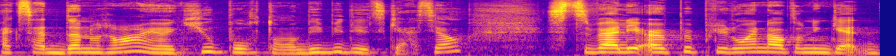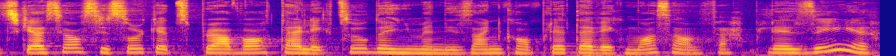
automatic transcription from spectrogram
Fait que ça te donne vraiment un cue pour ton début d'éducation. Si tu veux aller un peu plus loin dans ton éducation, c'est sûr que tu peux avoir ta lecture de Human Design complète avec moi, ça va me faire plaisir.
